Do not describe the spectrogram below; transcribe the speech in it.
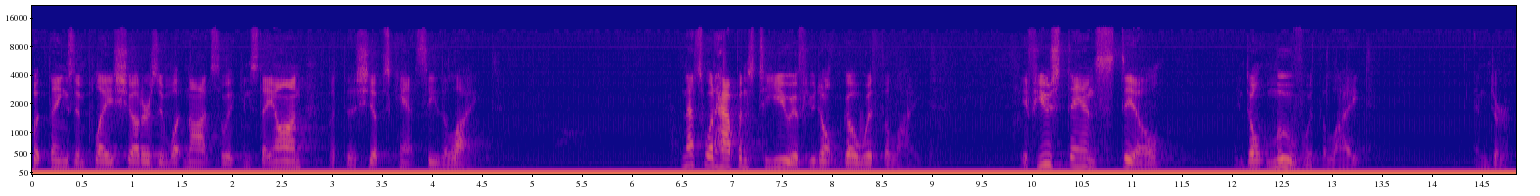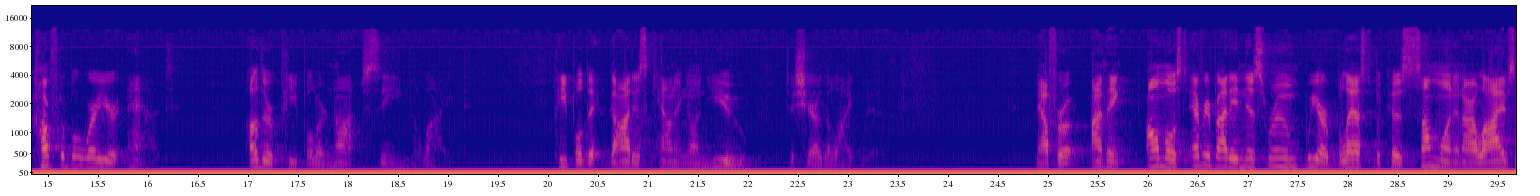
put things in place, shutters and whatnot, so it can stay on, but the ships can't see the light. And that's what happens to you if you don't go with the light. If you stand still don't move with the light and are comfortable where you're at, other people are not seeing the light. People that God is counting on you to share the light with. Now, for I think almost everybody in this room, we are blessed because someone in our lives,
